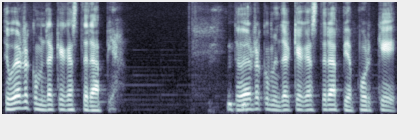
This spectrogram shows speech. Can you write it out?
te voy a recomendar que hagas terapia. Te voy a recomendar que hagas terapia porque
